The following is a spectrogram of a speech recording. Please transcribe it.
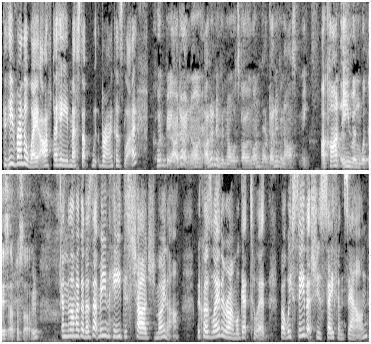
Did he run away after he messed up with Veronica's life? Could be. I don't know. I don't even know what's going on, bro. Don't even ask me. I can't even with this episode. And then, oh my god, does that mean he discharged Mona? Because later on, we'll get to it, but we see that she's safe and sound.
